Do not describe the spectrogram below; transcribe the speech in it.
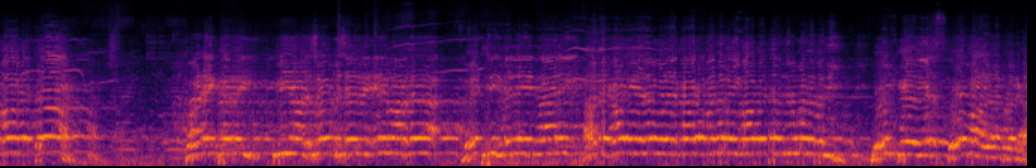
மாவட்டம் படைக்கரை பிஆர் சோப்பு சேர்வை நினைவாக வெற்றி வெள்ளையின் காலை அந்த காலையில் எழுதுவதற்காக மதுரை மாவட்டம் திருமணபதி. எம்கேஎஸ் கோபாலன் அவர்கள்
